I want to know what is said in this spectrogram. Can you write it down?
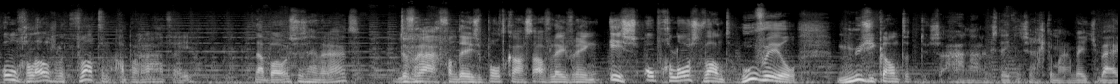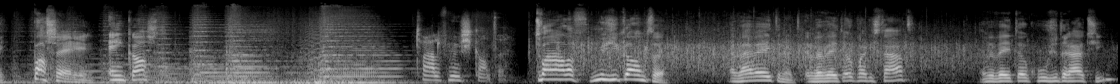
Ongelooflijk, wat een apparaat, hé. Nou, Boos, we zijn eruit. De vraag van deze podcastaflevering is opgelost. Want hoeveel muzikanten, tussen aanhalingstekens zeg ik er maar een beetje bij, passen er in één kast? Twaalf muzikanten. Twaalf muzikanten. En wij weten het. En we weten ook waar die staat. En we weten ook hoe ze eruit zien.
